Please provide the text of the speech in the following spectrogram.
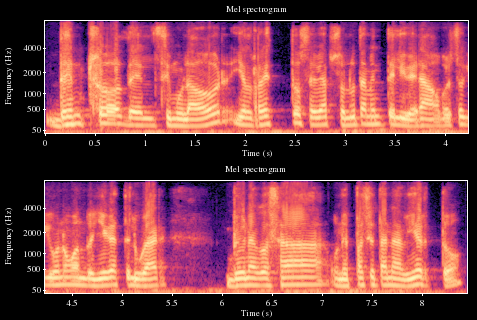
dentro del simulador y el resto se ve absolutamente liberado. Por eso que uno cuando llega a este lugar ve una cosa, un espacio tan abierto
